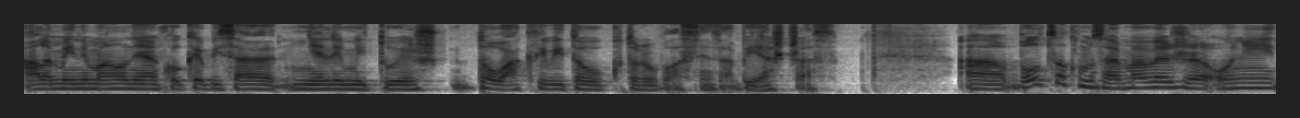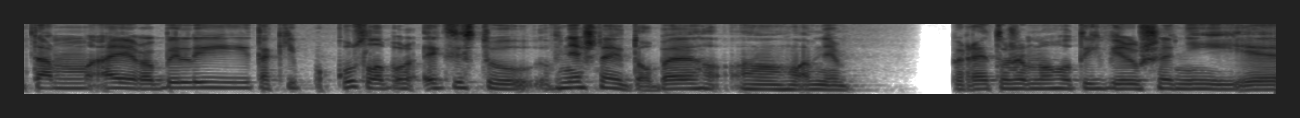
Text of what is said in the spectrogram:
Ale minimálne ako keby sa nelimituješ tou aktivitou, ktorú vlastne zabíjaš čas. A bolo celkom zaujímavé, že oni tam aj robili taký pokus, lebo existujú v dnešnej dobe, hlavne pretože mnoho tých vyrušení je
